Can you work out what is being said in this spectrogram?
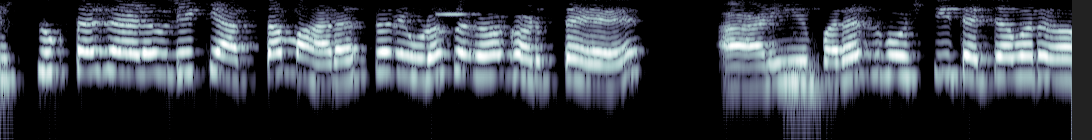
उत्सुकता जाणवली की आता महाराष्ट्रात एवढं सगळं घडतंय आणि. बऱ्याच गोष्टी त्याच्यावर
